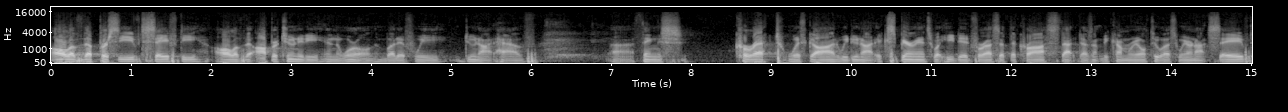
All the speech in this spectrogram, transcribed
all of the perceived safety, all of the opportunity in the world, but if we do not have uh, things correct with God, we do not experience what He did for us at the cross, that doesn't become real to us, we are not saved.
